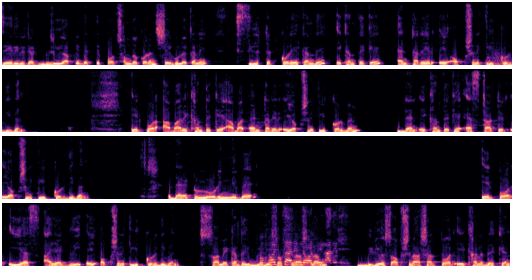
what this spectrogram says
যে রিলেটেড ভিডিও আপনি দেখতে পছন্দ করেন, সেগুলো এখানে সিলেক্টেড করে এখান থেকে এখান থেকে এন্টারের এই অপশনে ক্লিক করে দিবেন। এরপর আবার এখান থেকে আবার এন্টারের এই অপশনে ক্লিক করবেন। দেন এখান থেকে স্টার্টের এই অপশনে ক্লিক করে দিবেন। দেন একটু লোডিং নিবে। এরপর ইয়েস আই অ্যাগ্রি এই অপশনে ক্লিক করে দিবেন। সো আমি এখান থেকে ভিডিওস অপশন আসলাম। ভিডিওস অপশন আসার পর এখানে দেখেন।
